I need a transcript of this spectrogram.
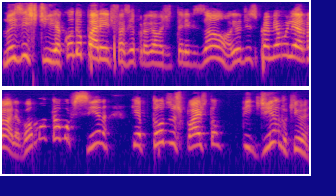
Não existia. Quando eu parei de fazer programas de televisão, eu disse para minha mulher: olha, vamos montar uma oficina, porque todos os pais estão pedindo que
